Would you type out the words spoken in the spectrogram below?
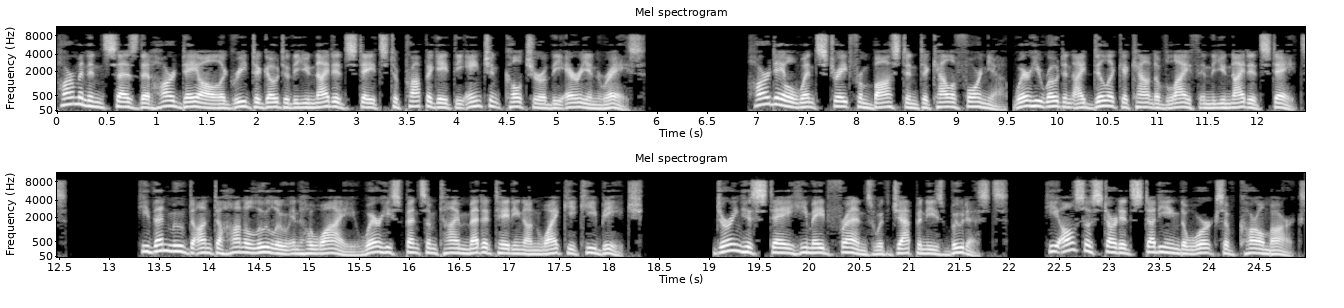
Parmanand says that Har Dayal agreed to go to the United States to propagate the ancient culture of the Aryan race. Har Dayal went straight from Boston to California, where he wrote an idyllic account of life in the United States. He then moved on to Honolulu in Hawaii where he spent some time meditating on Waikiki Beach. During his stay he made friends with Japanese Buddhists. He also started studying the works of Karl Marx.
